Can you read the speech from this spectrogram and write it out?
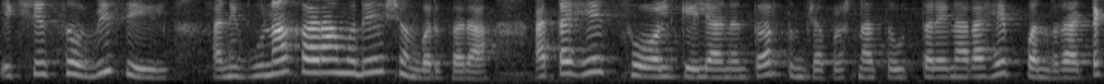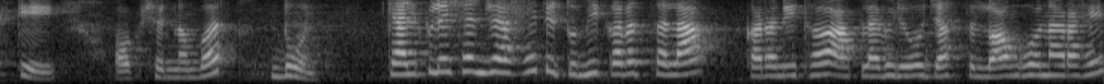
एकशे सव्वीस येईल आणि गुणाकारामध्ये शंभर करा. आता हे सॉल्व केल्यानंतर तुमच्या प्रश्नाचं उत्तर येणार आहे पंधरा टक्के. ऑप्शन नंबर दोन. कॅल्क्युलेशन जे आहे ते तुम्ही करत चला. कारण इथं आपला व्हिडिओ जास्त लाँग होणार आहे.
